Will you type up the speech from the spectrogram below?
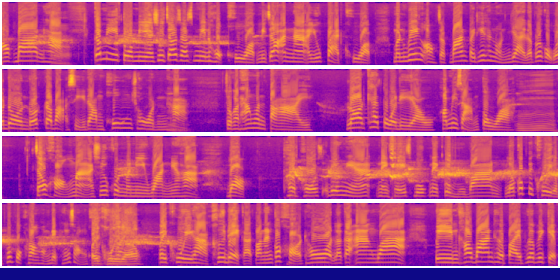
นอกบ้านค่ะอ่าก็มีตัวเมียชื่อเจ้าจัสมิน6ขวบ มีเจ้าอันนาอายุ 8 ขวบ มันวิ่งออกจากบ้านไปที่ถนนใหญ่ แล้วปรากฏว่าโดนรถกระบะสีดำพุ่งชนค่ะ จนกระทั่งมันตาย รอดแค่ตัวเดียว เขามี 3 ตัวอืมเจ้าของหมาชื่อคุณมณีวันเนี่ยค่ะ บอก เธอโพสต์เรื่องเนี้ยใน Facebook ในกลุ่มหมู่บ้าน แล้วก็ไปคุยกับผู้ปกครองของเด็กทั้งสองคนไปคุยด้แล้ว ไปคุยค่ะ คือเด็กอะตอนนั้นก็ขอโทษแล้วก็อ้างว่า ปีนเข้าบ้านเธอไปเพื่อไปเก็บ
